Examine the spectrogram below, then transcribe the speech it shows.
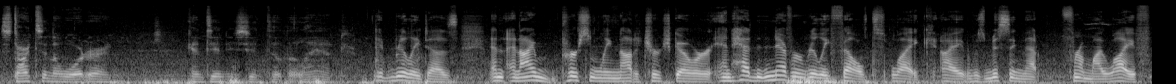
starts in the water and continues into the land. It really does. And, and I'm personally not a churchgoer and had never really felt like I was missing that from my life.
